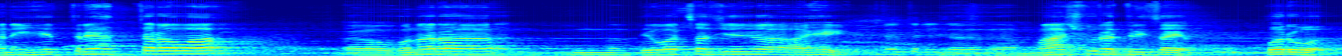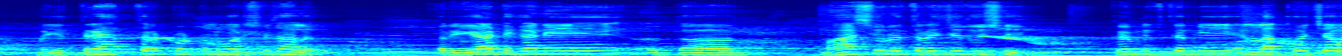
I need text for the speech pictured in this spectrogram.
आणि हे त्र्याहत्तरावा होणारा देवाचा जे आहे महाशिवरात्रीचा पर्व म्हणजे त्र्याहत्तर टोटल वर्ष झालं. तर या ठिकाणी महाशिवरात्रीच्या दिवशी कमीत कमी लाखोच्या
